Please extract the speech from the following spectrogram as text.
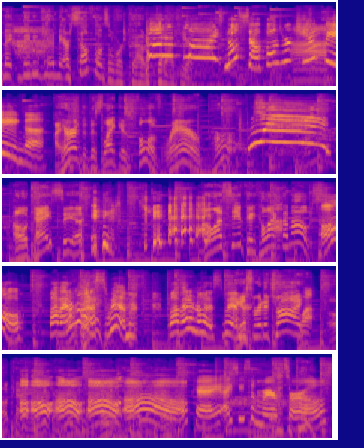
may- maybe we can make our cell phones will work out good out here. Guys, no cell phones. We're Ah. camping. I heard that this lake is full of rare pearls. Whee! Okay, see ya. well, let's see who can collect the most. oh, Bob, I don't know how to swim. Bob, I don't know how to swim. I guess we're gonna try. Well, Okay. Oh, oh, here oh, here we go, oh, here we go, here we go. oh, okay. I see some rare That's a pearl. pearls.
